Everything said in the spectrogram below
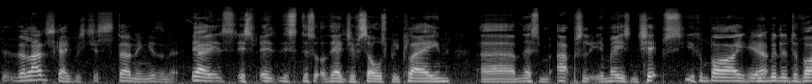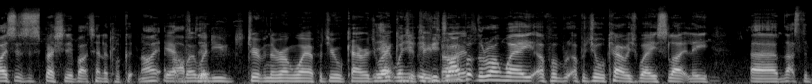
the landscape is just stunning, isn't it? Yeah, it's it's, it's the sort of the edge of Salisbury Plain. Um, there's some absolutely amazing chips you can buy yep. in the middle of Devizes, especially about ten o'clock at night. Yeah, when you've driven the wrong way up a dual carriageway. Yeah, when you, if you tired. drive up the wrong way up a, up a dual carriageway slightly, um, that's the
